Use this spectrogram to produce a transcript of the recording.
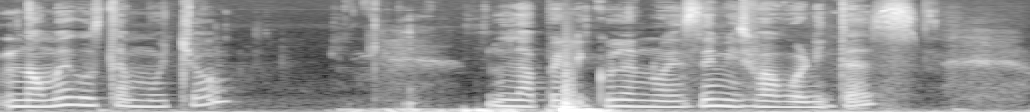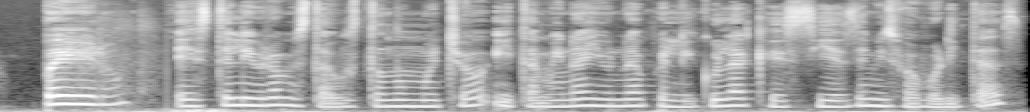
no me gusta mucho. La película no es de mis favoritas. Pero este libro me está gustando mucho y también hay una película que sí es de mis favoritas,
